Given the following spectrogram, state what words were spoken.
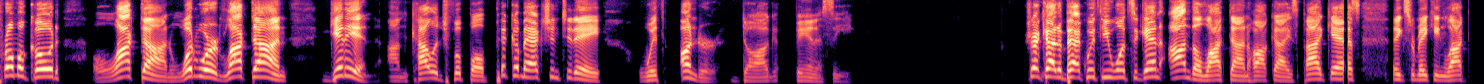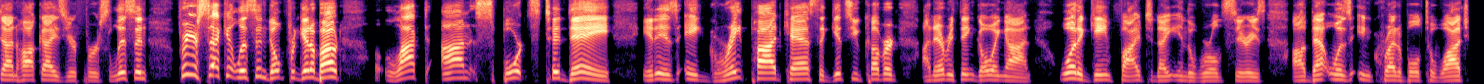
promo code Locked On. One word, Locked On. Get in on college football pick'em action today with Underdog Fantasy. Trent Condon back with you once again on the Locked On Hawkeyes podcast. Thanks for making Locked On Hawkeyes your first listen. For your second listen, don't forget about Locked On Sports Today. It is a great podcast that gets you covered on everything going on. What a game five tonight in the World Series. Uh, that was incredible to watch.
